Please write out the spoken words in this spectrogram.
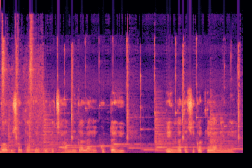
बघू शकता की किती छान निघाला आहे. कुठंही टीनला तो चिकटलेला नाही आहे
